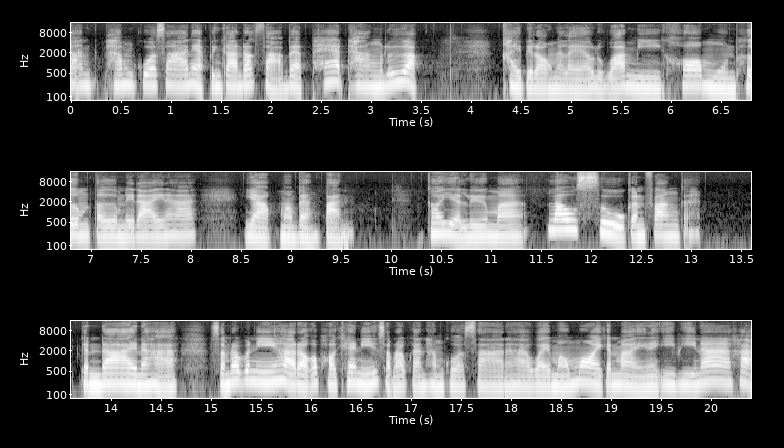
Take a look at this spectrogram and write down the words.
การทำกัวซาเนี่ยเป็นการรักษาแบบแพทย์ทางเลือกใครไปลองมาแล้วหรือว่ามีข้อมูลเพิ่มเติมใดๆนะคะ อยากมาแบ่งปัน ก็อย่าลืมมาเล่าสู่กันฟัง กันได้นะคะสำหรับวันนี้ค่ะ เราก็พอแค่นี้สำหรับการทำครัวซานะคะ ไว้เมาส์มอยกันใหม่ใน EP หน้าค่ะ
